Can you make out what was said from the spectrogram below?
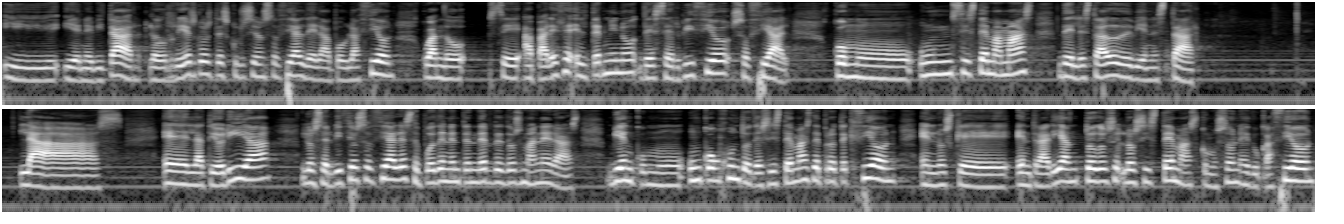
y, en evitar los riesgos de exclusión social de la población, cuando se aparece el término de servicio social, como un sistema más del estado de bienestar. En la teoría, los servicios sociales se pueden entender de dos maneras, bien como un conjunto de sistemas de protección en los que entrarían todos los sistemas como son educación,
